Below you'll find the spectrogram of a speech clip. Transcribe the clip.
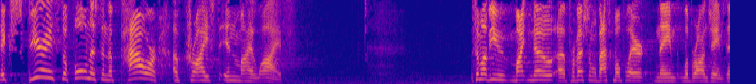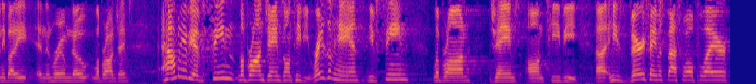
experience the fullness and the power of Christ in my life. Some of you might know a professional basketball player named LeBron James. Anybody in the room know LeBron James? How many of you have seen LeBron James on TV? Raise of hands, you've seen LeBron James on TV. Uh, he's a very famous basketball player,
